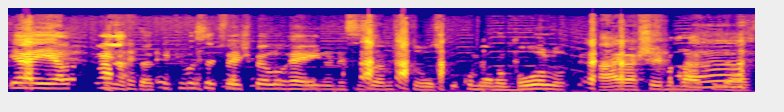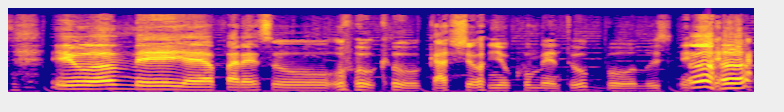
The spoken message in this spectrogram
e aí ela, Gata, o que, que você fez pelo reino nesses anos todos? Ficou comendo bolo? Ah, eu achei maravilhoso. Eu amei. Aí aparece o, o, o cachorrinho comendo o bolo, gente. Aham.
